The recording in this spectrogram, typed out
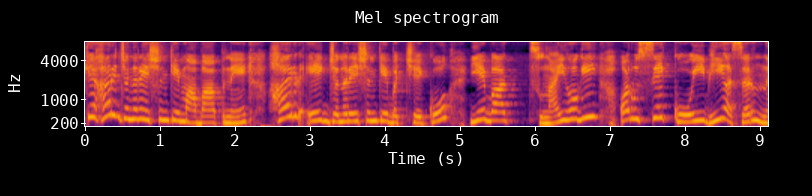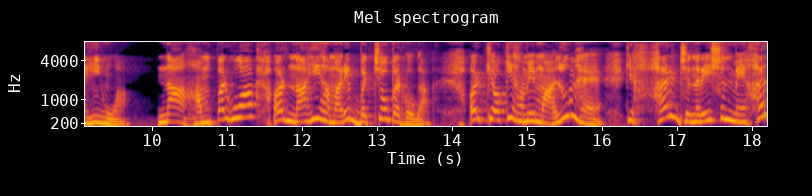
कि हर जनरेशन के माँ बाप ने हर एक जनरेशन के बच्चे को ये बात सुनाई होगी और उससे कोई भी असर नहीं हुआ। ना हम पर हुआ और ना ही हमारे बच्चों पर होगा। और क्योंकि हमें मालूम है कि हर जनरेशन में हर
